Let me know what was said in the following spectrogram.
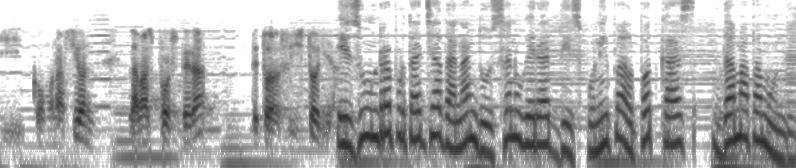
y como nación la más próspera de toda su història. És un reportatge de Nando Sanoguera disponible al podcast de Mapamundi.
